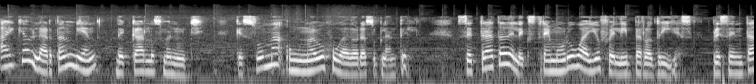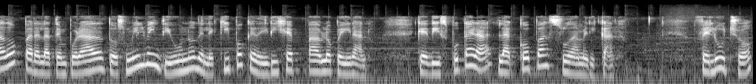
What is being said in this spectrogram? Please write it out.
Hay que hablar también de Carlos Manucci, que suma un nuevo jugador a su plantel. Se trata del extremo uruguayo Felipe Rodríguez, presentado para la temporada 2021 del equipo que dirige Pablo Peirano, que disputará la Copa Sudamericana. Felucho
